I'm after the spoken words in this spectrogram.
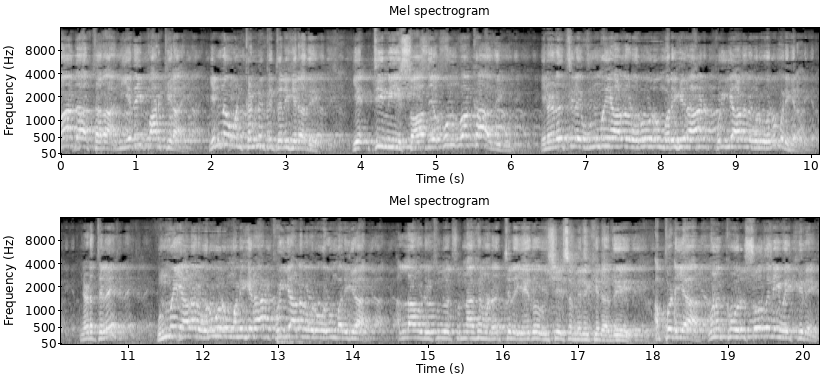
மாதா தரா நீ எதை பார்க்கிறாய்? என்ன உன் கண்ணுக்கு தெரிகிறது? எத்தினி சாதிகுன் வ என்னிடத்திலே உண்மையாளர் ஒருவரும் வருகிறார் பொய்யாளர் ஒருவரும் வருகிறார். இடத்திலே உண்மையாளர் ஒருவரும் வருகிறார் பொய்யாளர் ஒருவரும் வருகிறார் அல்லாவுடைய தூதர் சொன்னாக உன்னிடத்தில் ஏதோ விசேஷம் இருக்கிறது. அப்படியா உனக்கு ஒரு சோதனை வைக்கிறேன்.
